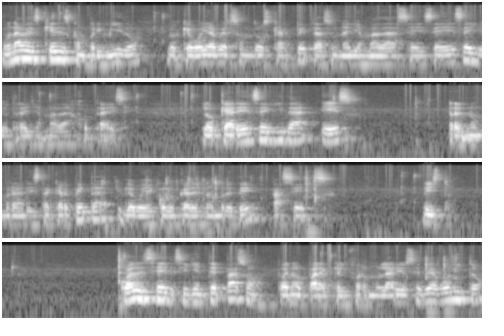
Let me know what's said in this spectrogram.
Una vez que he descomprimido, lo que voy a ver son dos carpetas, una llamada CSS y otra llamada JS. Lo que haré enseguida es renombrar esta carpeta y le voy a colocar el nombre de assets. Listo. ¿Cuál es el siguiente paso? Bueno, para que el formulario se vea bonito,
